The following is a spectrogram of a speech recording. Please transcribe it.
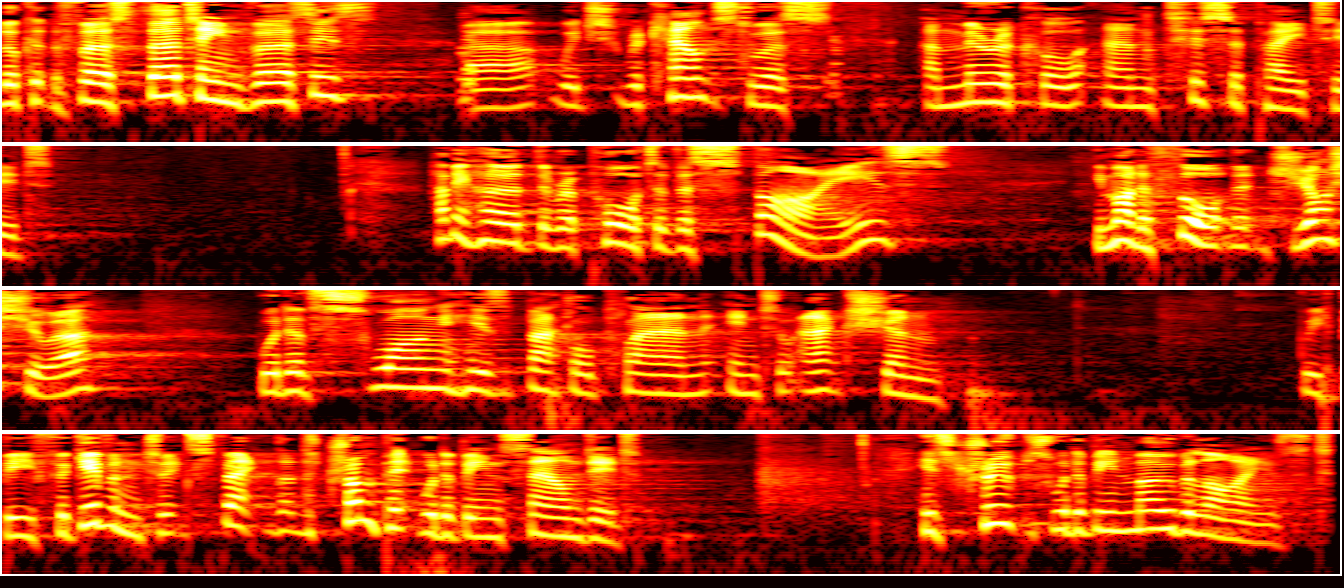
look at the first 13 verses, uh, which recounts to us a miracle anticipated. Having heard the report of the spies, you might have thought that Joshua would have swung his battle plan into action. We'd be forgiven to expect that the trumpet would have been sounded. His troops would have been mobilized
